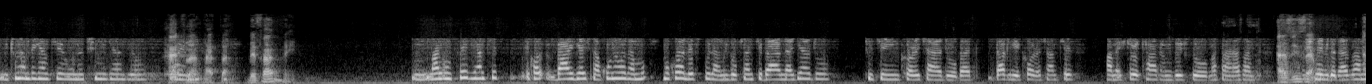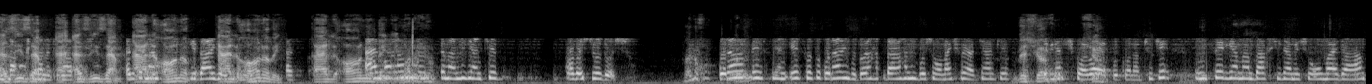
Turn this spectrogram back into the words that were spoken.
می‌تونم بگم که اونو چی میگن یا حتما حتما. بفرمایید. من اون فکر که برگشتم. خونه بودم مخالف بودم. می‌گفتن که برنگرد و تو که این کار کرد و بعد بقیه کارش هم که همه رو کردم داشت و مثلا اصلا عزیزم عزیزم عزیزم الان الان بگی الان بگی من میگن که آبش رو داشت. خودم احساس خودم این بود. برای همین با شما مشورت کردم که ببینم چیکار باید بکنم. چون که اون سری من بخشیدمش و اومدم.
